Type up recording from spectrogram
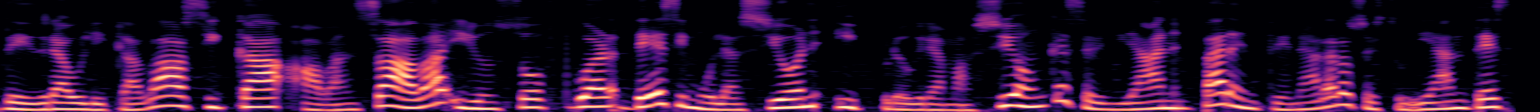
de hidráulica básica, avanzada y un software de simulación y programación que servirán para entrenar a los estudiantes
